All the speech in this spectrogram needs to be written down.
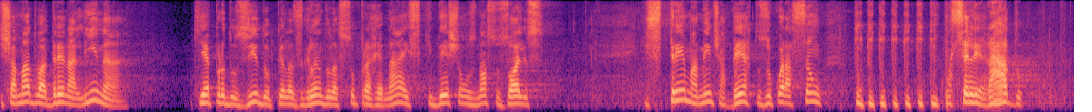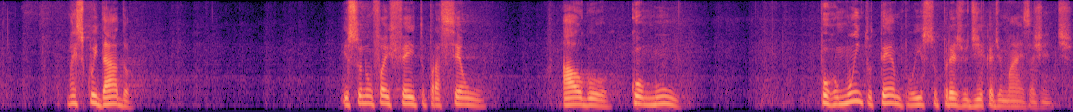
chamado adrenalina, que é produzido pelas glândulas suprarrenais que deixam os nossos olhos extremamente abertos, o coração tu, tu, tu, acelerado. Mas cuidado, isso não foi feito para ser um algo comum. Por muito tempo isso prejudica demais a gente.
